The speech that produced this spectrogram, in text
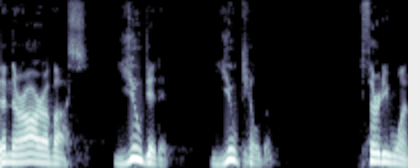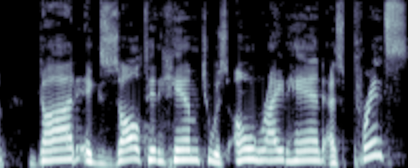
than there are of us. You did it, you killed him. 31. God exalted him to his own right hand as prince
